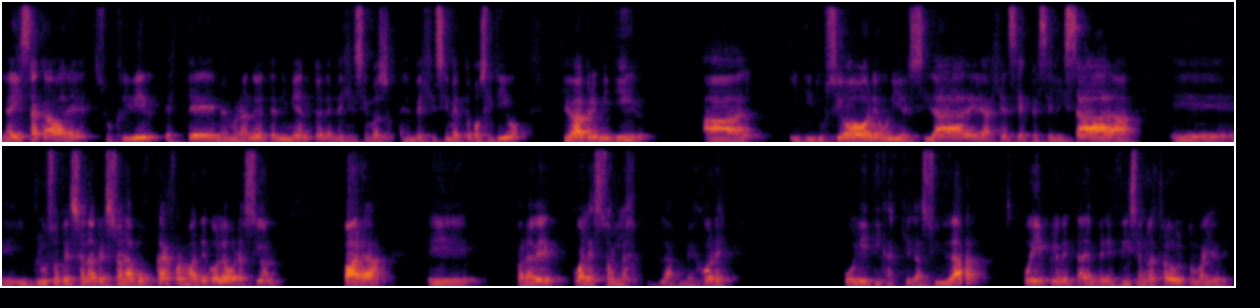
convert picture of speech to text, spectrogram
Y ahí se acaba de suscribir este memorando de entendimiento en envejecimiento, envejecimiento positivo que va a permitir a instituciones, universidades, agencias especializadas, eh, e incluso persona a persona, buscar formas de colaboración para, eh, para ver cuáles son las, las mejores políticas que la ciudad puede implementar en beneficio de nuestros adultos mayores.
